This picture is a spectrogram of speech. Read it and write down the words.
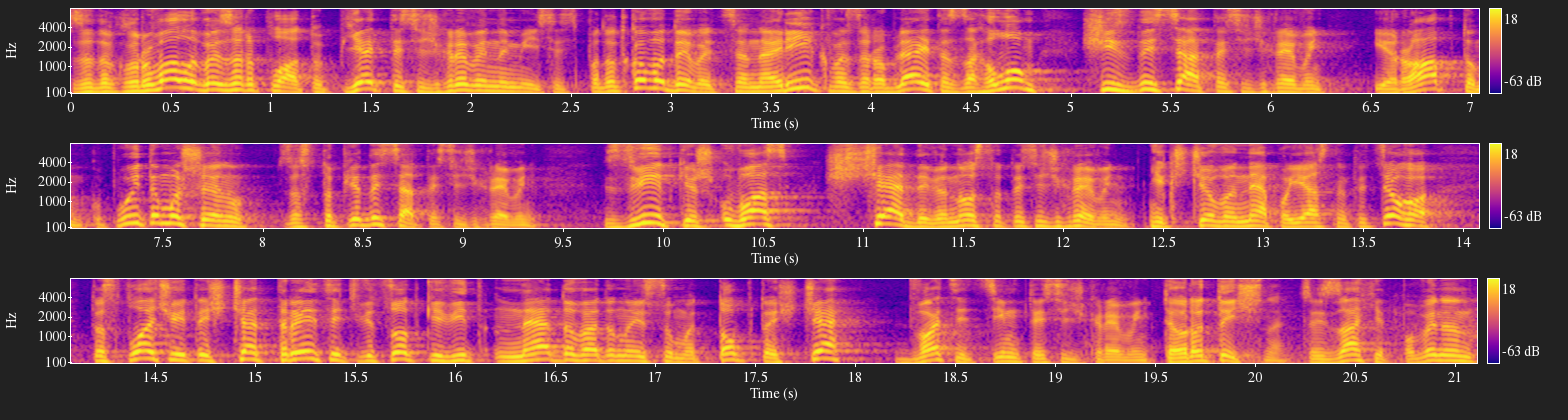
Задекларували ви зарплату 5 тисяч гривень на місяць. Податково дивиться на рік. Ви заробляєте загалом 60 тисяч гривень і раптом купуєте машину за 150 тисяч гривень. Звідки ж у вас ще 90 тисяч гривень? Якщо ви не поясните цього, то сплачуєте ще 30% від недоведеної суми, тобто ще 27 тисяч гривень. Теоретично цей захід повинен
